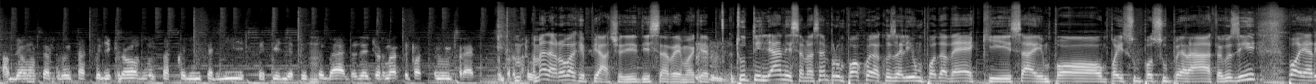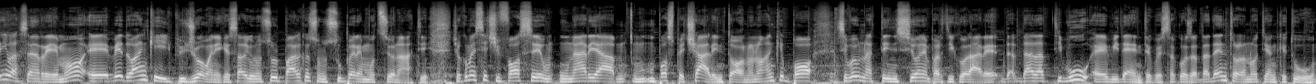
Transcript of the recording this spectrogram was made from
Abbiamo sempre un sacco di cose, un sacco di interviste, quindi è tutto mm. bello. Le giornate passano in fretta. A me la roba che piace di, di, Sanremo è che tutti gli anni sembra sempre un po' quella cosa lì, un po' da vecchi, sai, un po', un po', un po superata così. Poi arriva Sanremo e vedo anche i più giovani che salgono sul palco e sono super emozionati. Cioè, come se ci fosse un'area un po' speciale intorno, no? anche un po' se vuoi una tensione particolare. Da, dalla TV è evidente questa cosa, da dentro la noti anche tu?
